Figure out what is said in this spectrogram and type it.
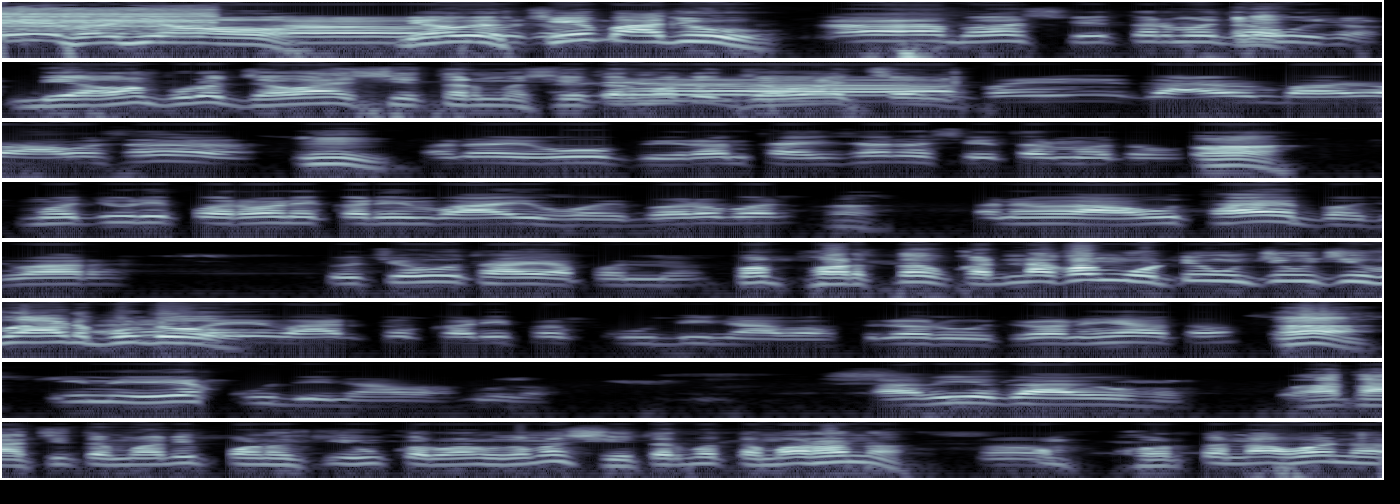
એ ભરજાઓ બેહો બેહો છે બાજુ? હા બસ ખેતરમાં જવું છે. બેહવા પૂરો જવાય ખેતરમાં ખેતરમાં તો જવાય છે ને. ભાઈ ગાયો બાયો આવે છે અને એવું ભેરન થાય છે ને ખેતરમાં તો. મજૂરી પરવાને કરીને વાયુ હોય બરોબર? અને આવું થાય ભજવાર તો કેવું થાય આપણને? પણ ફરતો કરી નાખો મોટી ઊંચી ઊંચી વાડ અરે વાડ તો કરી પણ કૂદીને આવે. પેલો રોજરો નહીં આવતો? હા. એમ એ કૂદીને આવે બોલો. આવી ગાયો હોય. વાત સાચી તમારી પણ કેવું કરવાનું તમે ખેતરમાં તમારે તમારો ને. આમ ના હોય ને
